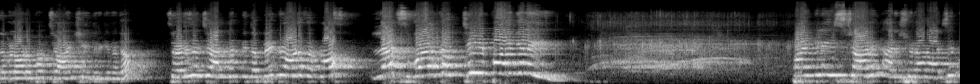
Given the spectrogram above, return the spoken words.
നമ്മളോടൊപ്പം ജോയിൻ ചെയ്തിരിക്കുന്നത് and gentlemen, with a big round of applause, let's welcome Team Pangili. Pangili is starring Arishwara Rajan,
